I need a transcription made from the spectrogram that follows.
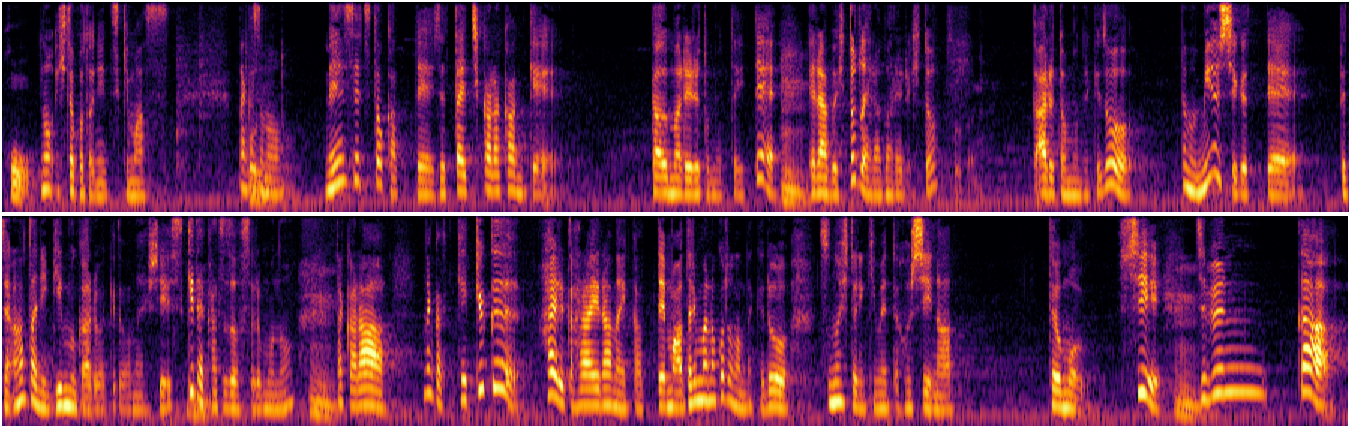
ほいの一言につきます。なんかその面接とかって絶対力関係が生まれると思っていて、うん。選ぶ人と選ばれる人があると思うんだけどでもミュージグって別にあなたに義務があるわけではないし好きで活動するもの、うん。だからなんか結局入るか入らないかって、まあ、当たり前のことなんだけどその人に決めてほしいなって思うし、うん。自分が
